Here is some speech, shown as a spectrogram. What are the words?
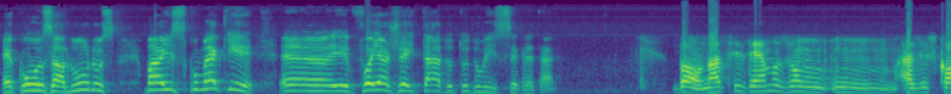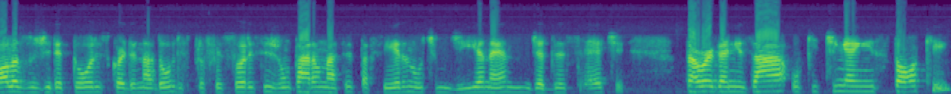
é com os alunos, mas como é que é, foi ajeitado tudo isso, secretária? Bom, nós fizemos um, um, As escolas, os diretores, coordenadores, professores se juntaram na sexta-feira, no último dia, né, no dia 17, para organizar o que tinha em estoque.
